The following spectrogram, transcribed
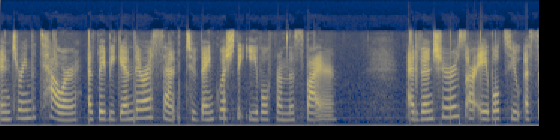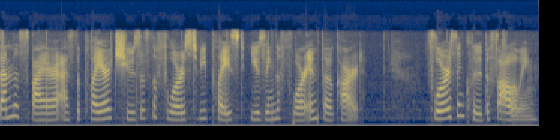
entering the tower as they begin their ascent to vanquish the evil from the spire. Adventurers are able to ascend the spire as the player chooses the floors to be placed using the floor info card. Floors include the following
